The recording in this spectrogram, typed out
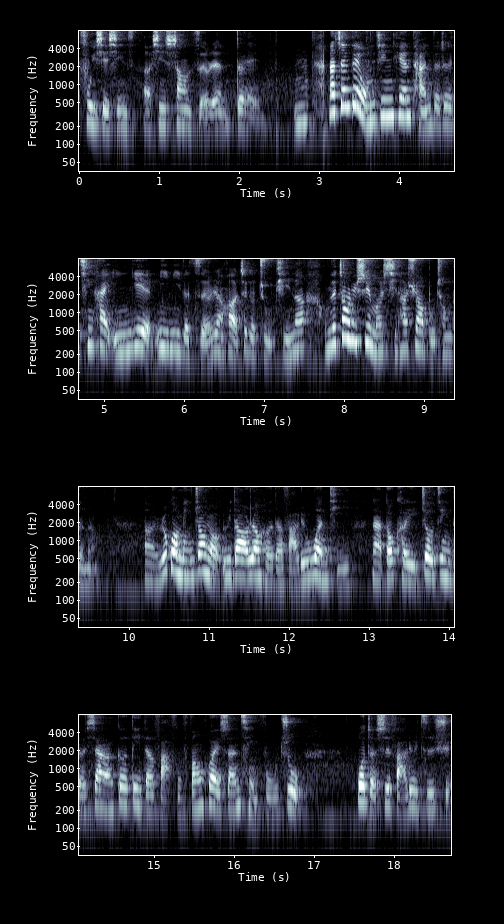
负一些刑呃刑事上的责任。对，嗯，那针对我们今天谈的这个侵害营业秘密的责任哈，这个主题呢，我们的赵律师有没有其他需要补充的呢？呃，如果民众有遇到任何的法律问题，那都可以就近的向各地的法服分会申请辅助，或者是法律咨询。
